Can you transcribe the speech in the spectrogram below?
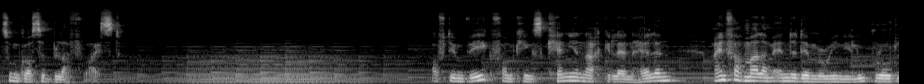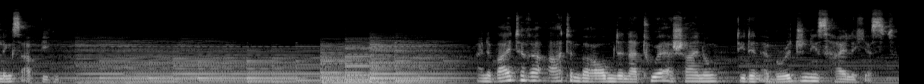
zum Gosse Bluff weist. Auf dem Weg vom Kings Canyon nach Glen Helen einfach mal am Ende der Marini Loop Road links abbiegen. Eine weitere atemberaubende Naturerscheinung, die den Aborigines heilig ist.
